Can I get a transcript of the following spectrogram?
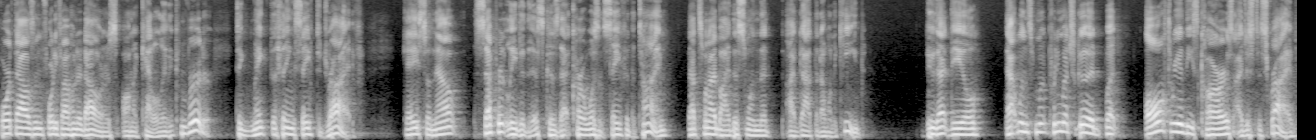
$4,000, $4,500 on a catalytic converter to make the thing safe to drive. Okay, so now separately to this, because that car wasn't safe at the time, that's when I buy this one that I've got that I want to keep. Do that deal. That one's pretty much good, but all three of these cars I just described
